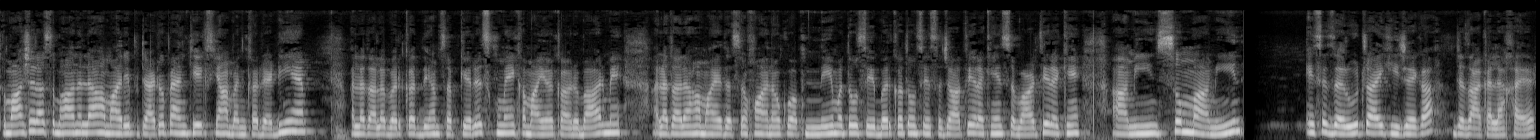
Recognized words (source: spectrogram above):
तो माशाल्लाह सुबहान अल्लाह हमारे पोटैटो पैनकेक्स यहाँ बनकर रेडी हैं। अल्लाह ताला बरकत दे हम सबके रिस्क में, कमाई और कारोबार में। अल्लाह ताला हमारे दस्तरखानों को अपनी नेमतों से, बरकतों से सजाते रखें, संवारते रखें। आमीन सुम आमीन। इसे ज़रूर ट्राई कीजिएगा। जजाकल्ला खैर।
